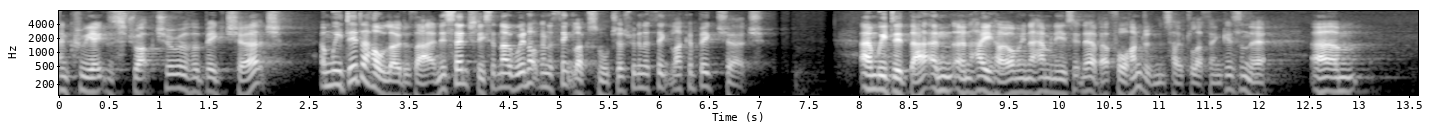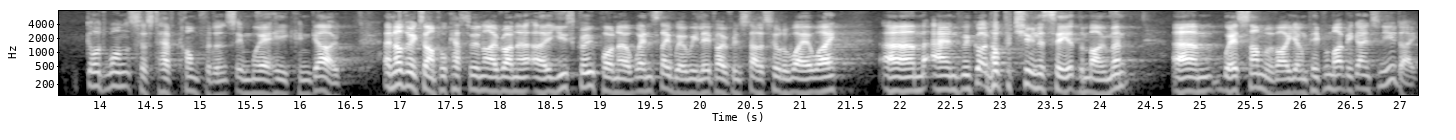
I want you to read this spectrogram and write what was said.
and create the structure of a big church. And we did a whole load of that and essentially said, no, we're not going to think like a small church, we're going to think like a big church. And we did that. And, and hey ho, I mean, how many is it now? About 400 in total, I think, isn't it? Um, God wants us to have confidence in where He can go. Another example, Catherine and I run a, a youth group on a Wednesday where we live over in Stalisfield, away away. Um, and we've got an opportunity at the moment um, where some of our young people might be going to New Day.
